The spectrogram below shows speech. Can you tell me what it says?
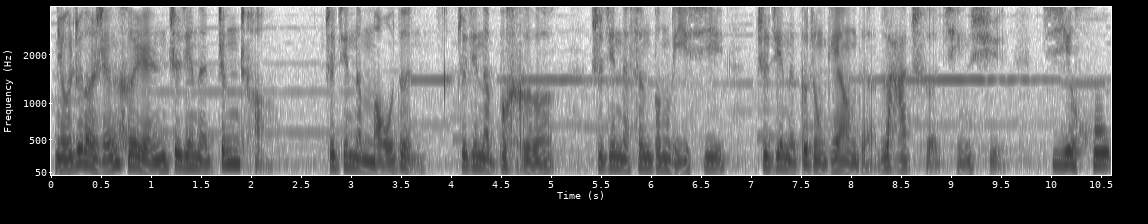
你要知道，人和人之间的争吵、之间的矛盾、之间的不和、之间的分崩离析、之间的各种各样的拉扯情绪，几乎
